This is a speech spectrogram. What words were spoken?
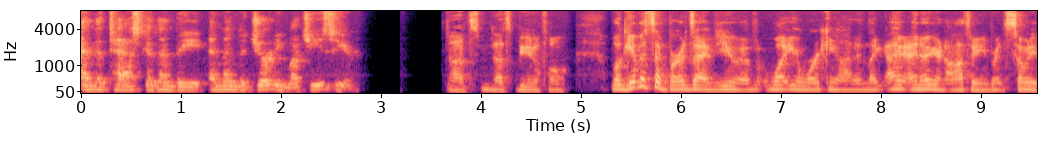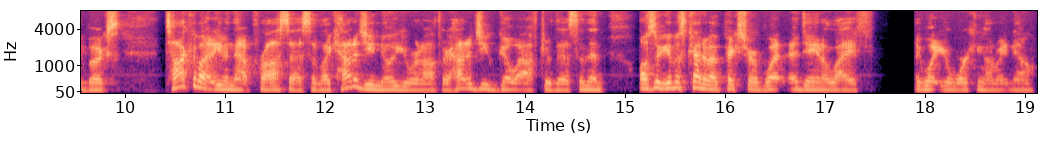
and the task and then the and then the journey much easier. That's that's beautiful. Well, give us a bird's eye view of what you're working on, and like I, I know you're an author, you've written so many books. Talk about even that process of like how did you know you were an author? How did you go after this? And then also give us kind of a picture of what a day in a life, like what you're working on right now.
